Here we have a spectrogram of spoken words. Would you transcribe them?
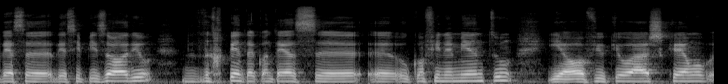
dessa, desse episódio, de repente acontece o confinamento e é óbvio que eu acho que é uma,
